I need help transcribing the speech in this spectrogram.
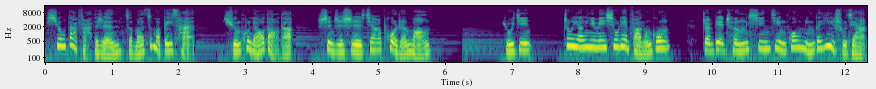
修大法的人怎么这么悲惨，穷困潦倒的，甚至是家破人亡。如今，周扬因为修炼法轮功，转变成心境光明的艺术家。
